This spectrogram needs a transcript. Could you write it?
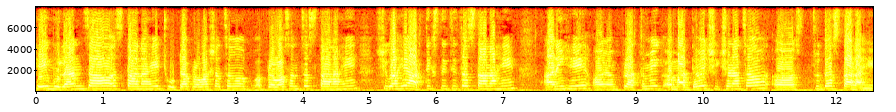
हे मुलांचा स्थान आहे छोट्या प्रवासाचं प्रवासांचं स्थान आहे शिवाय हे आर्थिक स्थितीचं स्थान आहे. आणि हे प्राथमिक माध्यमिक शिक्षणाचं सुद्धा स्थान आहे.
